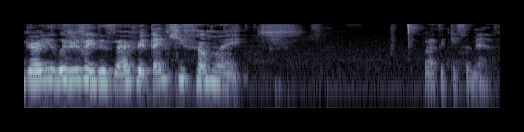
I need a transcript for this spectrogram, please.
Girl, you literally deserve it. Thank you so much. But I think it's a myth.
